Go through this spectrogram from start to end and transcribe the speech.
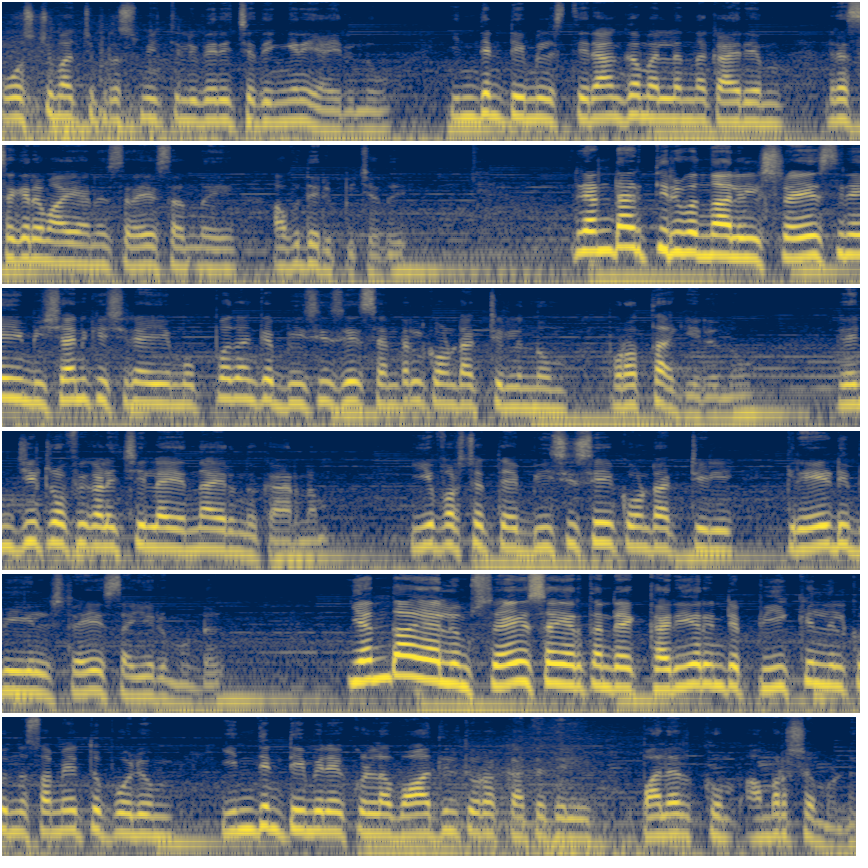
പോസ്റ്റ് മാച്ച് പ്രസ് മീറ്റിൽ വിവരിച്ചത് ഇങ്ങനെയായിരുന്നു. ഇന്ത്യൻ ടീമിൽ സ്ഥിരാംഗമല്ലെന്ന കാര്യം രസകരമായാണ് ശ്രേയസ് അന്ന് അവതരിപ്പിച്ചത്. രണ്ടായിരത്തി ഇരുപത്തിനാലിൽ ശ്രേയസിനെയും ഇഷാൻ കിഷനെയും മുപ്പതംഗ B C C central contract നിന്നും പുറത്താക്കിയിരുന്നു. രഞ്ജി ട്രോഫി കളിച്ചില്ല എന്നായിരുന്നു കാരണം. ഈ വർഷത്തെ ബി സി സി കോൺട്രാക്റ്റിൽ ഗ്രേഡ് ബിയിൽ ശ്രേയസ് അയ്യരുമുണ്ട്. എന്തായാലും ശ്രേയസ് അയ്യർ തന്റെ കരിയറിന്റെ പീക്കിൽ നിൽക്കുന്ന സമയത്ത് പോലും ഇന്ത്യൻ ടീമിലേക്കുള്ള വാതിൽ തുറക്കാത്തതിൽ പലർക്കും അമർഷമുണ്ട്.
